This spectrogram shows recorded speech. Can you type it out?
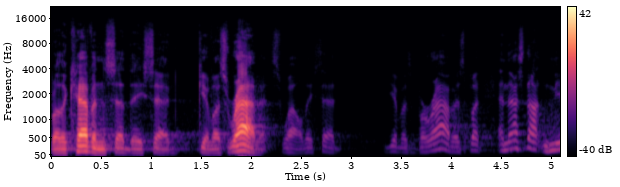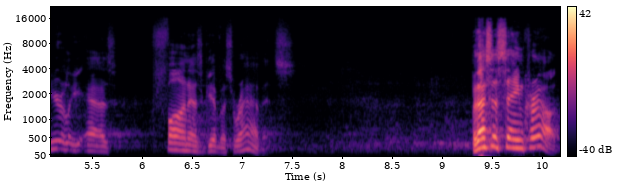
Brother Kevin said, They said, Give us rabbits. Well, they said, Give us Barabbas, but, and that's not nearly as fun as Give us rabbits. But that's the same crowd.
